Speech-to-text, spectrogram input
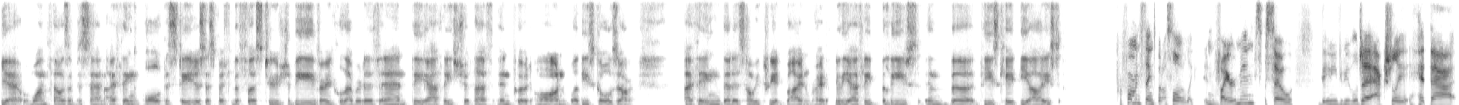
Yeah, 1000%. I think all the stages, especially the first two, should be very collaborative and the athlete should have input on what these goals are. I think that is how we create buy-in, right? If the athlete believes in the these KPIs, performance things, but also like environments. So they need to be able to actually hit that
